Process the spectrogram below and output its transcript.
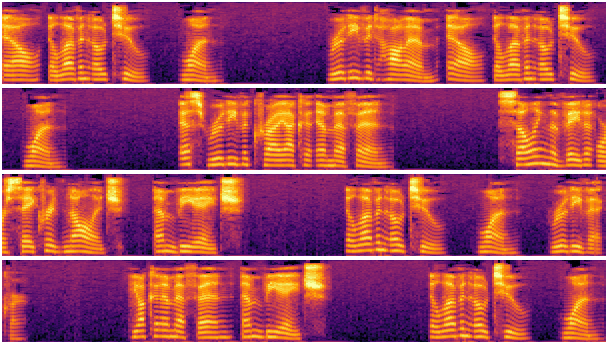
L. 1102, 1. Rudy Vidha M. L. 1102, 1. S. Rudy MFN. Selling the Veda or Sacred Knowledge, MBH. 1102, 1, Rudy Vikar. Yaka MFN, MBH. 1102, 1.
